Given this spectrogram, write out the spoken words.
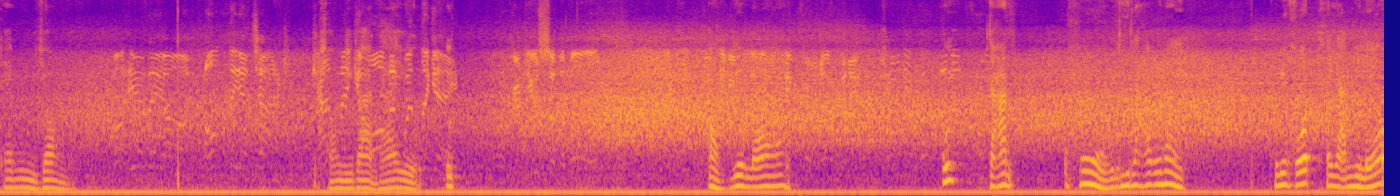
แทบไม่มีช่อง Well, here they are on the attack. ช่อง Can นี้ they บ้าน go ได้ on อยู่ with the อุ๊ย game? Good use of the ball. เอ้าเรียบร้อยนะอุ้ยจานโอ้โหลีลาไปหน่อยคนนี้โค้ดขยันอยู่แล้ว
